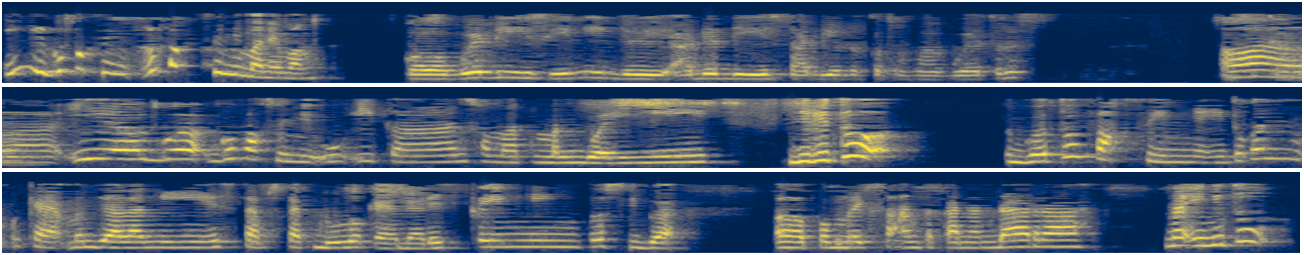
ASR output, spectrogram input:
iya gue vaksin lu vaksin di mana emang Kalau gue di sini di ada di stadion dekat rumah gue terus? Oh alah. iya gue gue vaksin di UI kan sama temen gue ini. Jadi tuh gue tuh vaksinnya itu kan kayak menjalani step-step dulu kayak dari screening terus juga eh, pemeriksaan tekanan darah. Nah ini tuh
